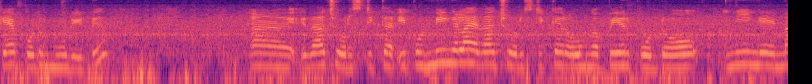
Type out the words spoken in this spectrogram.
கேப் போட்டு மூடிட்டு ஏதாச்சும் ஒரு ஸ்டிக்கர் இப்போ நீங்களாம் ஏதாச்சும் ஒரு ஸ்டிக்கர் உங்கள் பேர் போட்டோ நீங்கள் என்ன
